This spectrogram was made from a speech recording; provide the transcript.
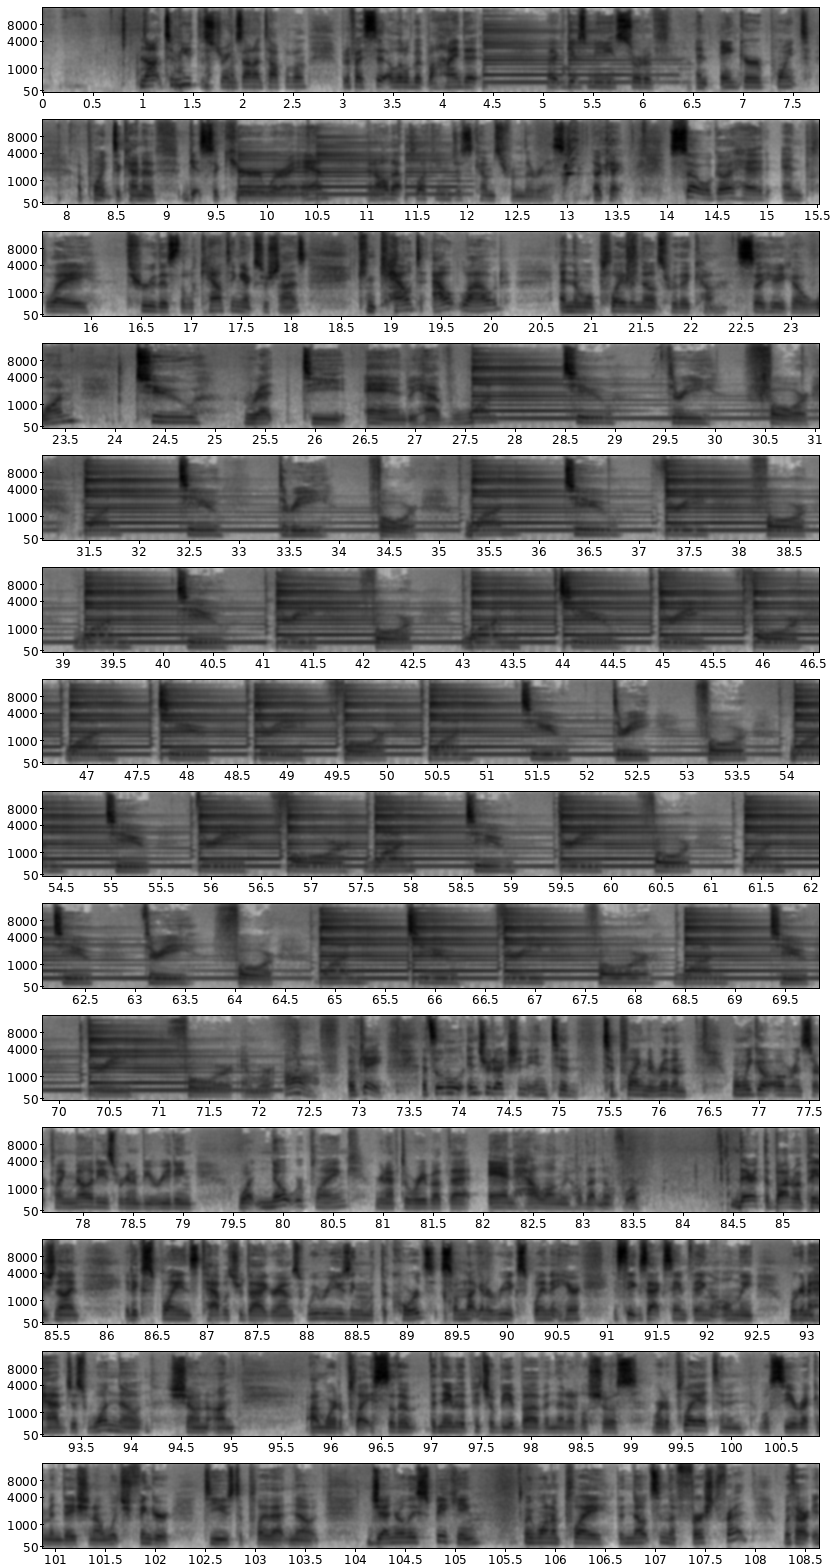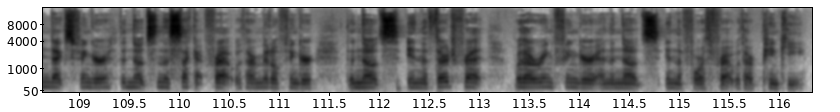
Not to mute the strings, not on top of them, but if I sit a little bit behind it, that gives me sort of an anchor point, a point to kind of get secure where I am, and all that plucking just comes from the wrist. Okay, so we'll go ahead and play through this little counting exercise. You can count out loud and then we'll play the notes where they come. So here you go. One, two, reti, and we have one, two, three, four. One, two, three, four. One, two, three, four. One, two, three, four. One, three, four, one, two, three, four, one, two, three, four, one, two, three, four, one, two, three, four, one, two, three, four, and we're off. Okay, that's a little introduction into to playing the rhythm. When we go over and start playing melodies, we're going to be reading what note we're playing, we're going to have to worry about that, and how long we hold that note for. There at the bottom of page 9, it explains tablature diagrams. We were using them with the chords, so I'm not going to re-explain it here. It's the exact same thing, only we're going to have just one note shown on on where to play. So the, the name of the pitch will be above and then it'll show us where to play it and we'll see a recommendation on which finger to use to play that note. Generally speaking, we want to play the notes in the first fret with our index finger, the notes in the second fret with our middle finger, the notes in the third fret with our ring finger, and the notes in the fourth fret with our pinky.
